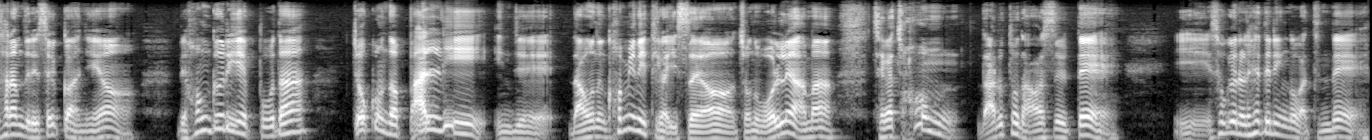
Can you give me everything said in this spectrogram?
사람들이 쓸 거 아니에요. 근데 헝그리 앱보다 조금 더 빨리 이제 나오는 커뮤니티가 있어요. 저는 원래 아마 제가 처음 나루토 나왔을 때 이 소개를 해드린 것 같은데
